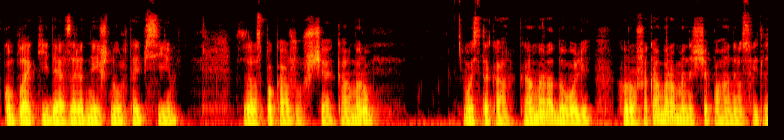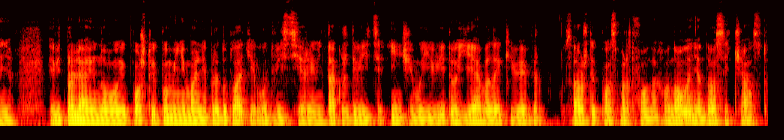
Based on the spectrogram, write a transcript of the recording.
В комплекті йде зарядний шнур Type-C. Зараз покажу ще камеру. Ось така камера, доволі хороша камера. У мене ще погане освітлення. Відправляю новою поштою по мінімальній предоплаті у 200 гривень. Також дивіться інші мої відео, є великий вибір завжди по смартфонах. Оновлення досить часто.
